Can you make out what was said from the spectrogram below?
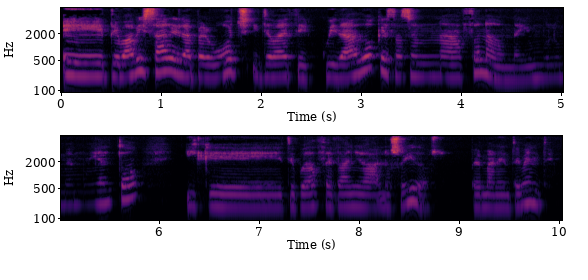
eh, te va a avisar el Apple Watch y te va a decir, cuidado que estás en una zona donde hay un volumen muy alto y que te puede hacer daño a los oídos permanentemente.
